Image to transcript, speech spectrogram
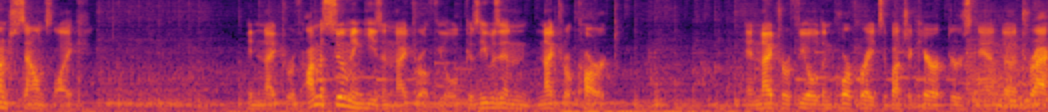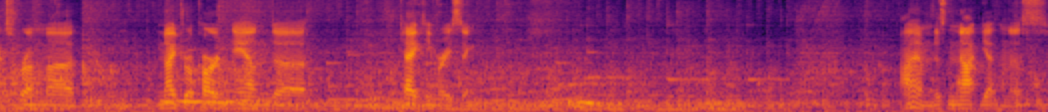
Crunch sounds like in Nitro. I'm assuming he's in Nitro Fueled because he was in Nitro Kart. And Nitro Fueled incorporates a bunch of characters and uh, tracks from uh, Nitro Kart and uh, Tag Team Racing. I am just not getting this.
